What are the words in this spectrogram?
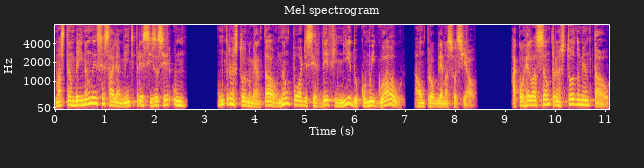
mas também não necessariamente precisa ser um. Um transtorno mental não pode ser definido como igual a um problema social. A correlação transtorno mental,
